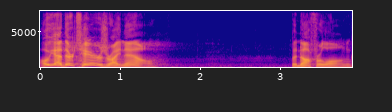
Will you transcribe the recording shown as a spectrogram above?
Oh, yeah, they're tares right now, but not for long.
